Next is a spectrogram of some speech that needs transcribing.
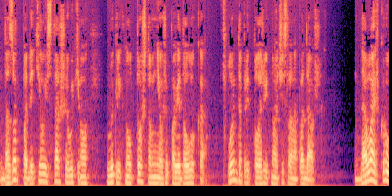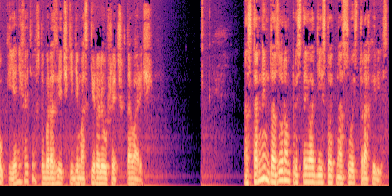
Дозор подлетел и старший выкинул, выкрикнул то, что мне уже поведал Лука вплоть до предположительного числа нападавших. «Давай в круг!» Я не хотел, чтобы разведчики демаскировали ушедших товарищей. Остальным дозорам предстояло действовать на свой страх и риск.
